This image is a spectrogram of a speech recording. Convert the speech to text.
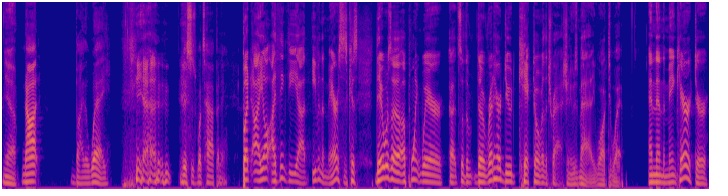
yeah Not, by the way, yeah this is what's happening. But I I think the uh, even the Maris is because there was a, a point where uh, so the the red haired dude kicked over the trash and he was mad he walked away, and then the main character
